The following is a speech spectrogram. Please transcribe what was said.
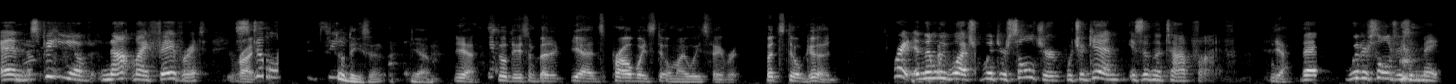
And Mhm. speaking of not my favorite, Right. still Still decent. Yeah. Yeah. Still decent, but it, yeah, it's probably still my least favorite, but still good. right. And then we watched Winter Soldier, which again is in the top five. Yeah. that Winter Soldier's amazing.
